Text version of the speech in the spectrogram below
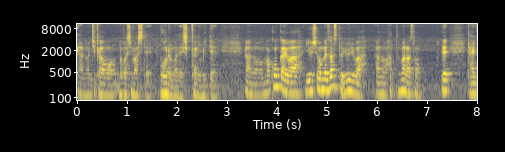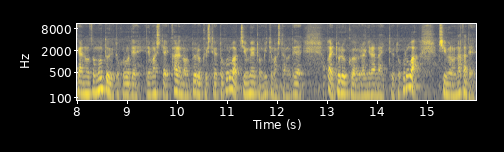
あの時間を延ばしまして、ゴールまでしっかり見て、あのまあ、今回は優勝を目指すというよりは、あの初マラソン、で大会に臨むというところで出まして彼の努力しているところはチームメートを見てましたのでやっぱり努力は裏切らないというところはチームの中で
